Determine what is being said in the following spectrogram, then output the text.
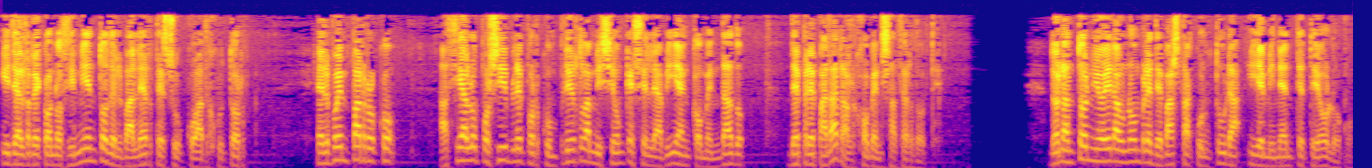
y del reconocimiento del valer de su coadjutor, el buen párroco hacía lo posible por cumplir la misión que se le había encomendado de preparar al joven sacerdote. Don Antonio era un hombre de vasta cultura y eminente teólogo.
